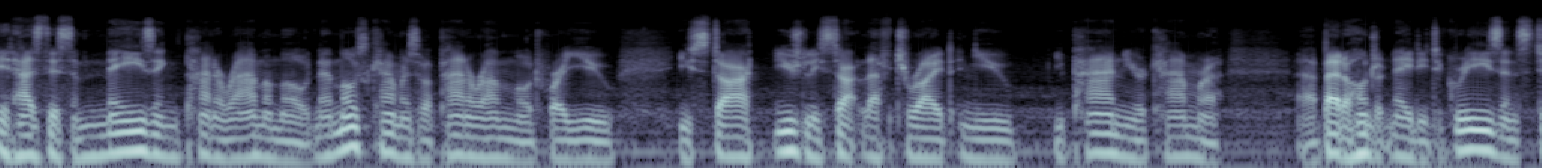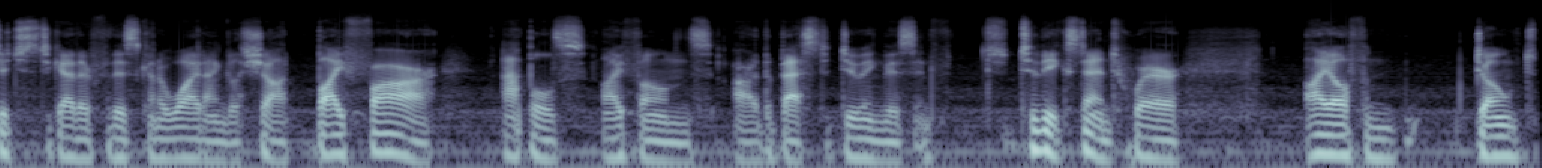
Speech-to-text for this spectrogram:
it has this amazing panorama mode. Now most cameras have a panorama mode where you you start usually start left to right and you you pan your camera uh, about 180 degrees and stitches together for this kind of wide angle shot. By far, Apple's iPhones are the best at doing this, and to the extent where I often don't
